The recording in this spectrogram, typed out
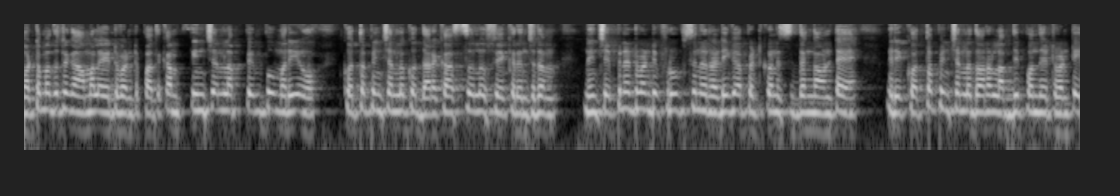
మొట్టమొదటిగా అమలయ్యేటువంటి పథకం పింఛన్ల పెంపు మరియు కొత్త పింఛన్లకు దరఖాస్తులు స్వీకరించడం. నేను చెప్పినటువంటి ప్రూఫ్స్ని రెడీగా పెట్టుకొని సిద్ధంగా ఉంటే మీరు కొత్త పింఛన్ల ద్వారా లబ్ధి పొందేటువంటి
